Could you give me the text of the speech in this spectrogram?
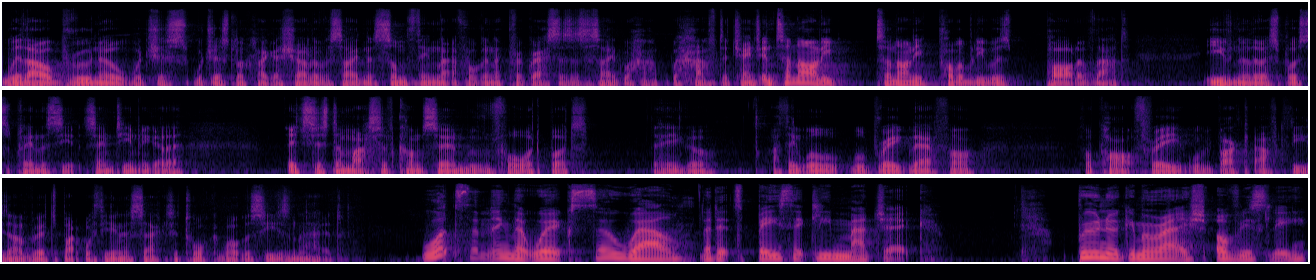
without Bruno, would just would just look like a shadow of a side. And it's something that if we're going to progress as a side, we have, we have to change. And Tonali, Tonali probably was part of that, even though they were supposed to play in the same team together. It's just a massive concern moving forward. But there you go. I think we'll we'll break there for for part three. We'll be back after these adverts. Back with you in a sec to talk about the season ahead. What's something that works so well that it's basically magic? Bruno Guimaraes, obviously,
